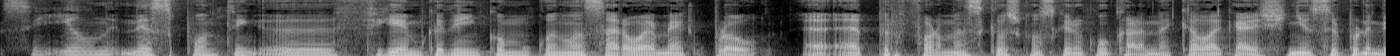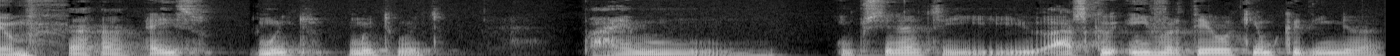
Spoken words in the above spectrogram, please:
Sim, ele nesse ponto uh, fiquei um bocadinho como quando lançaram o iMac Pro. A, a performance que eles conseguiram colocar naquela caixinha surpreendeu-me. Uh -huh, é isso. Muito, muito, muito. Pá, é impressionante. E acho que inverteu aqui um bocadinho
